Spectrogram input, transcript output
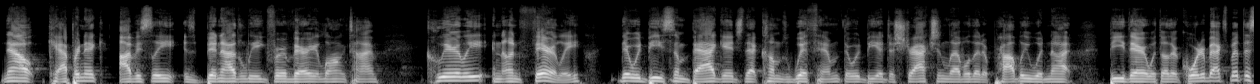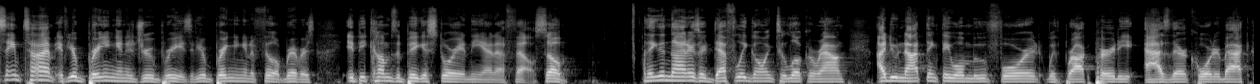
Now, Kaepernick obviously has been out of the league for a very long time. Clearly and unfairly, there would be some baggage that comes with him. There would be a distraction level that it probably would not be there with other quarterbacks. But at the same time, if you're bringing in a Drew Brees, if you're bringing in a Philip Rivers, it becomes the biggest story in the NFL. So I think the Niners are definitely going to look around. I do not think they will move forward with Brock Purdy as their quarterback.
